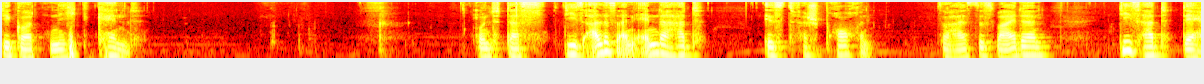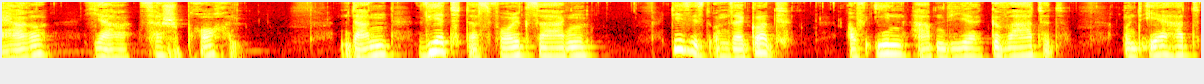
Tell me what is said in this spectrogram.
die Gott nicht kennt. Und dass dies alles ein Ende hat, ist versprochen. So heißt es weiter, dies hat der Herr ja versprochen. Dann wird das Volk sagen, dies ist unser Gott, auf ihn haben wir gewartet und er hat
